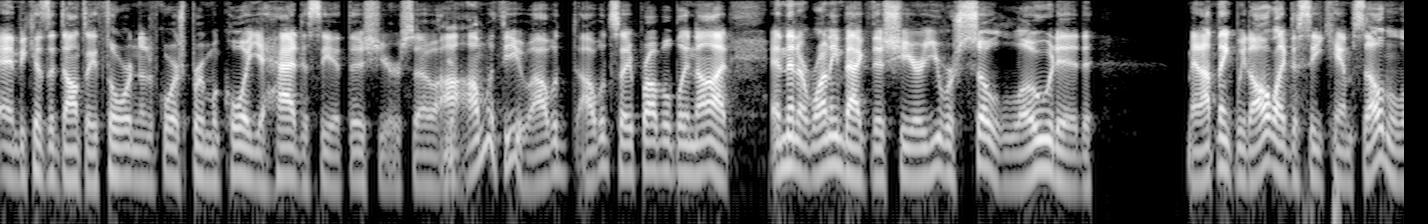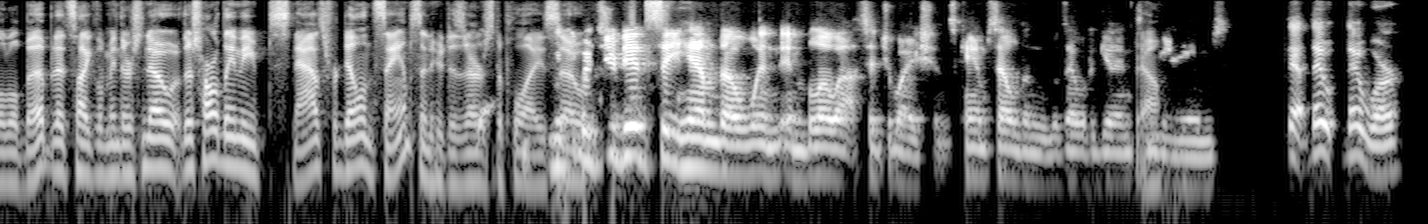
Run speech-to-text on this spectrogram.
and because of Dont'e Thornton and of course Bru McCoy, you had to see it this year. So I- I'm with you. I would I would say probably not. And then at running back this year, you were so loaded. Man, I think we'd all like to see Cam Seldon a little bit, but it's like I mean, there's no, there's hardly any snaps for Dylan Sampson who deserves to play. So but, you did see him though in, in blowout situations. Cam Seldon was able to get into Yeah. games. Yeah, they they were.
